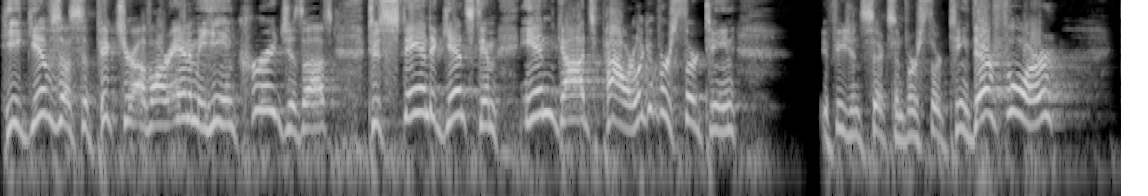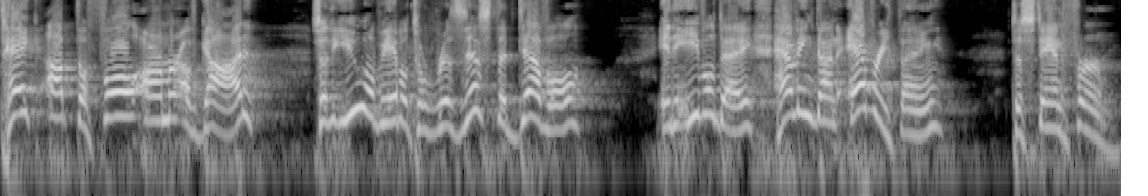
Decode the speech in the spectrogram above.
He gives us a picture of our enemy. He encourages us to stand against him in God's power. Look at verse 13, Ephesians 6 and verse 13. Therefore, take up the full armor of God so that you will be able to resist the devil in the evil day, having done everything to stand firm.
